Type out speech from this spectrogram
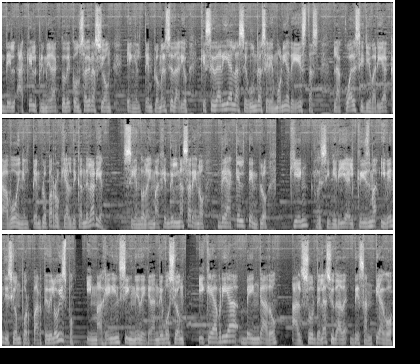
del aquel primer acto de consagración en el templo mercedario que se daría la segunda ceremonia de estas, la cual se llevaría a cabo en el templo parroquial de Candelaria, siendo la imagen del Nazareno de aquel templo quien recibiría el crisma y bendición por parte del obispo, imagen insigne de gran devoción y que habría vengado al sur de la ciudad de Santiago,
